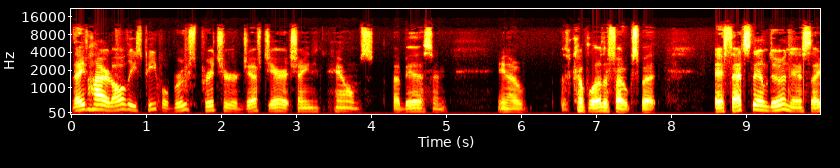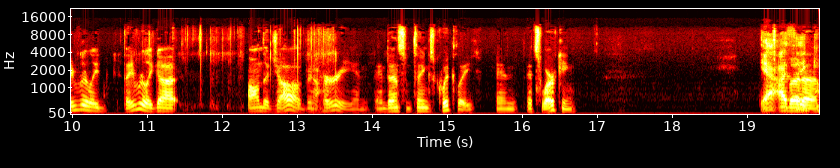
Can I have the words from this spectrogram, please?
they've hired all these people: Bruce Prichard, Jeff Jarrett, Shane Helms, Abyss, and you know a couple other folks. But if that's them doing this, they really they really got on the job in a hurry and and done some things quickly, and it's working. Yeah, I But, think uh,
